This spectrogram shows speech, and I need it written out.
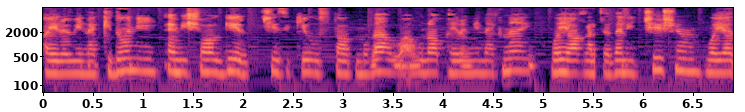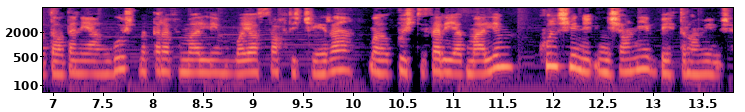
پیروی نکدونی امی شاگرد چیزی که استاد میگه و اونا پیروی نکنه و یا غلط زدن چشم و یا دادن انگشت به طرف معلم و یا ساخت چهره پشت سر یک معلم کلش نشانه به احترامی میشه.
